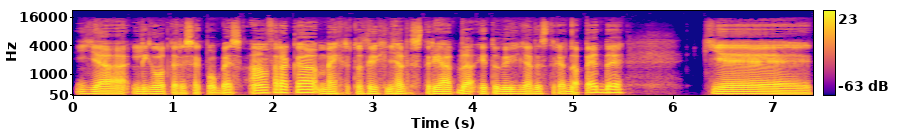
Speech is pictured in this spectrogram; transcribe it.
για λιγότερες εκπομπές άνθρακα μέχρι το 2030 ή το 2035 και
